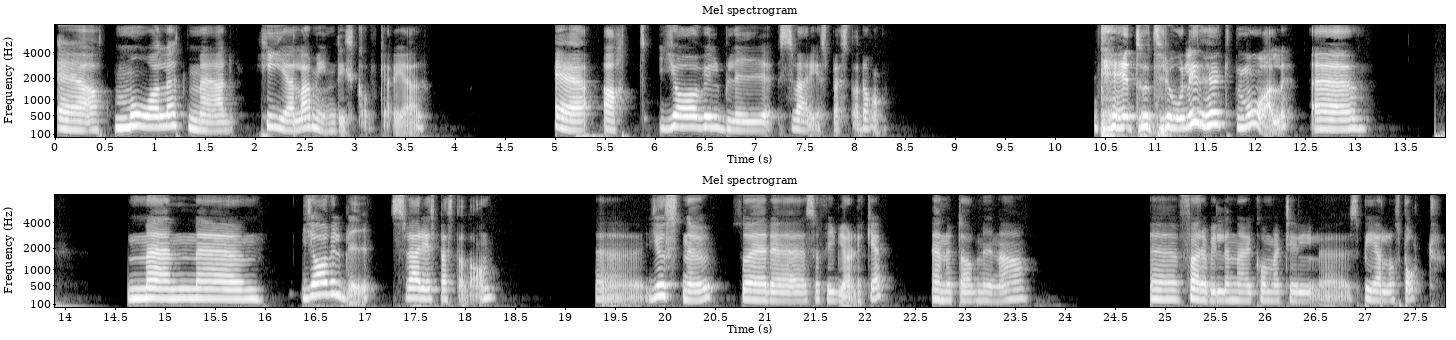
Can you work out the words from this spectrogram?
är att målet med hela min discgolfkarriär är att jag vill bli Sveriges bästa dam. Det är ett otroligt högt mål. Eh, men eh, jag vill bli Sveriges bästa dam. Eh, just nu så är det Sofie Björlycke. en av mina eh, förebilder när det kommer till eh, spel och sport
